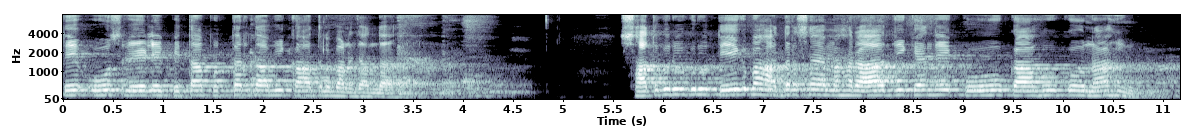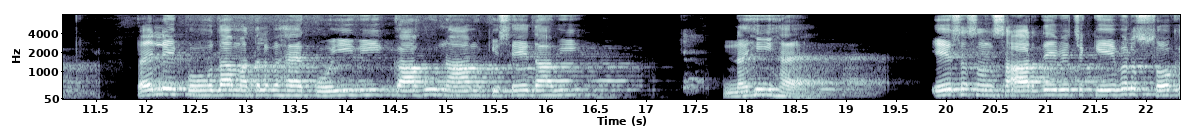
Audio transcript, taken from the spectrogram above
ਤੇ ਉਸ ਵੇਲੇ ਪਿਤਾ ਪੁੱਤਰ ਦਾ ਵੀ ਕਾਤਲ ਬਣ ਜਾਂਦਾ ਹੈ। ਸਤਿਗੁਰੂ ਗੁਰੂ ਤੇਗ ਬਹਾਦਰ ਸਾਹਿਬ ਮਹਾਰਾਜ ਜੀ ਕਹਿੰਦੇ, ਕੋ ਕਾਹੂ ਕੋ ਨਾਹੀ। ਪਹਿਲੇ ਕੋ ਦਾ ਮਤਲਬ ਹੈ ਕੋਈ ਵੀ, ਕਾਹੂ ਨਾਮ ਕਿਸੇ ਦਾ ਵੀ ਨਹੀਂ ਹੈ। ਇਸ ਸੰਸਾਰ ਦੇ ਵਿੱਚ ਕੇਵਲ ਸੁਖ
